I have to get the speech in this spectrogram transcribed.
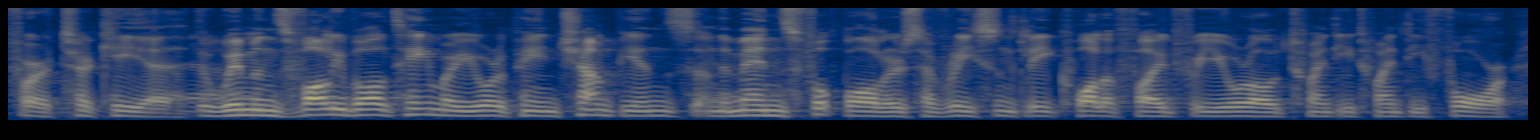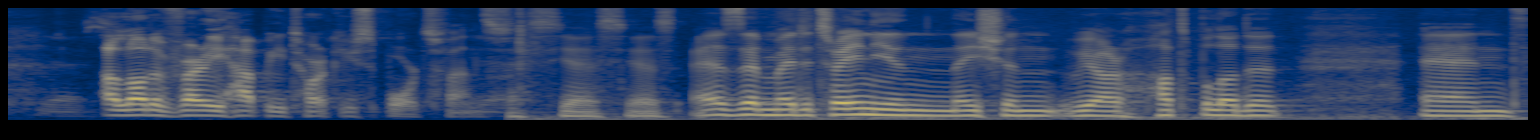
for Turkey. The women's volleyball team are European champions, and the men's footballers have recently qualified for Euro 2024. A lot of very happy Turkish sports fans. Yes, yes, yes. As a Mediterranean nation, we are hot blooded, and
